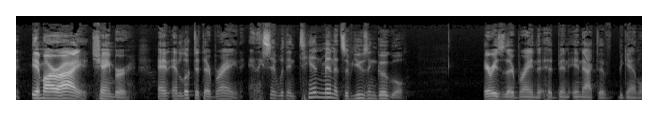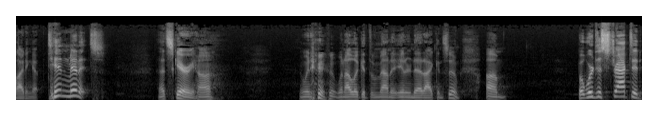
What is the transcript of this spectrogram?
MRI chamber and, and looked at their brain. And they said within 10 minutes of using Google, areas of their brain that had been inactive began lighting up. 10 minutes. That's scary, huh? When, when I look at the amount of internet I consume. Um, but we're distracted.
